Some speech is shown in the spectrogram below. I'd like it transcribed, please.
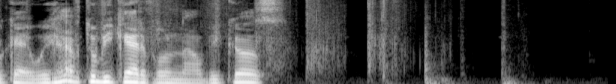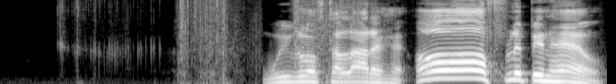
Okay, we have to be careful now because we've lost a lot of hell. Oh, flipping hell!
